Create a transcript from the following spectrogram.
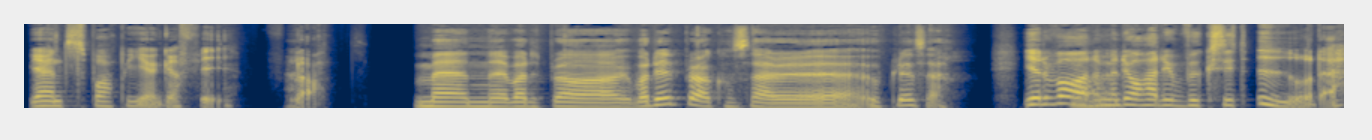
Jag är inte så bra på geografi. Förlåt. Men eh, var det, ett bra, var det ett bra konsertupplevelse? Ja, det var det, Mm. men då hade jag vuxit ur det.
